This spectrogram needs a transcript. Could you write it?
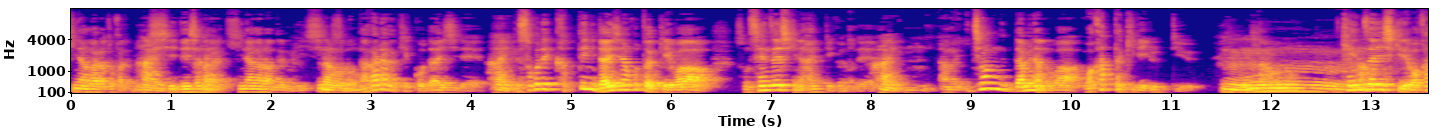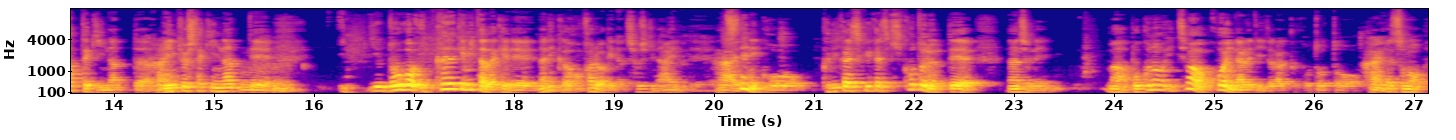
きながらとかでもいいし、はい。電車の中で聞きながらでもいいし、そのながらが結構大事ではい。で。そこで勝手に大事なことだけは、その潜在意識に入っていくので、はい。うん。あの一番ダメなのは、分かった気でいるっていう。う潜在意識で分かった気になった、はい。勉強した気になって、動画を一回だけ見ただけで何かが分かるわけでは正直ないので、はい。常にこう、繰り返し繰り返し聞くことによって、なんでしょうね、まあ僕の一番は声に慣れていただくことと、はいその、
